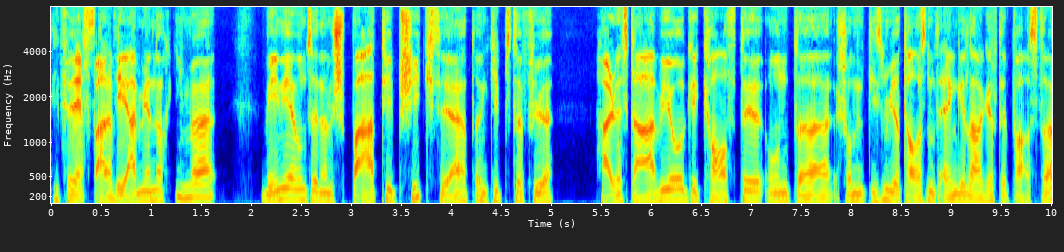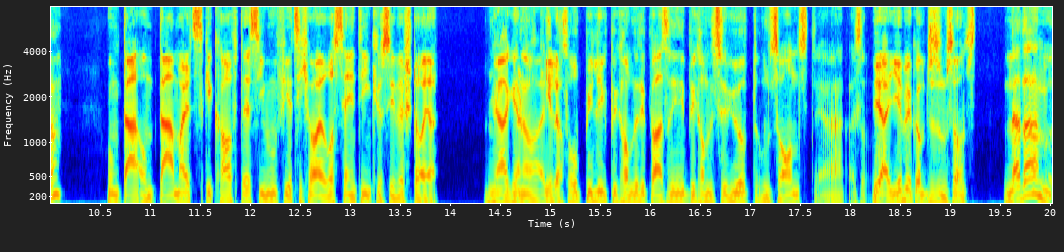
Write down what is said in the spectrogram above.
die für Pasta. Wir haben ja noch immer, wenn ihr uns einen Spartipp schickt, ja, dann gibt's dafür halbes Gavio gekaufte und äh, schon in diesem Jahrtausend eingelagerte Pasta. Um, da, um damals gekaufte 47 Euro Cent inklusive Steuer. Ja, genau. Also so billig bekommt ihr die nicht, bekommt ihr sie überhaupt umsonst. Ja, also. ja, ihr bekommt es umsonst. Na dann.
